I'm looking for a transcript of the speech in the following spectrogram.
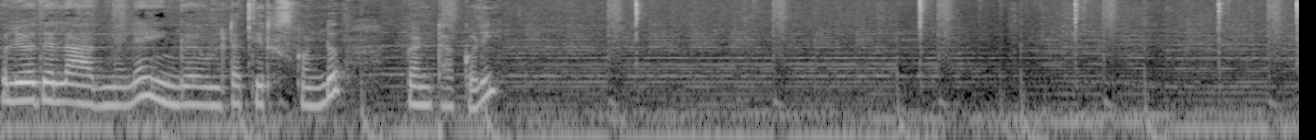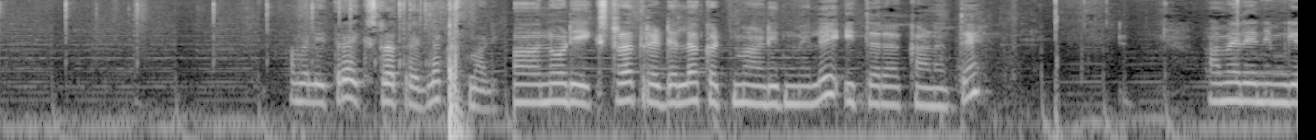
ಹೊಲಿಯೋದೆಲ್ಲ ಆದಮೇಲೆ ಹಿಂಗೆ ಉಲ್ಟಾ ತಿರ್ಗಿಸ್ಕೊಂಡು ಗಂಟು ಹಾಕ್ಕೊಳ್ಳಿ ಆಮೇಲೆ ಈ ಥರ ಎಕ್ಸ್ಟ್ರಾ ಥ್ರೆಡ್ನ ಕಟ್ ಮಾಡಿ. ನೋಡಿ ಎಕ್ಸ್ಟ್ರಾ ಥ್ರೆಡ್ ಎಲ್ಲ ಕಟ್ ಮಾಡಿದ್ಮೇಲೆ ಈ ಥರ ಕಾಣುತ್ತೆ. ಆಮೇಲೆ ನಿಮಗೆ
